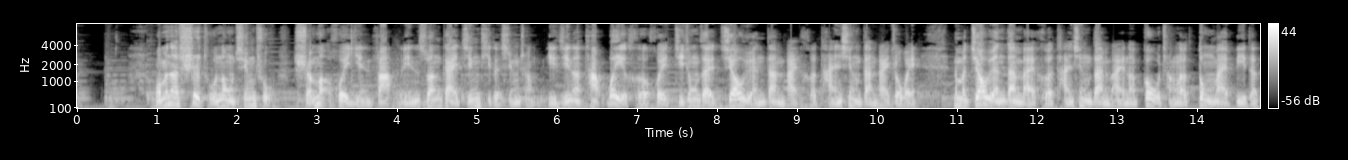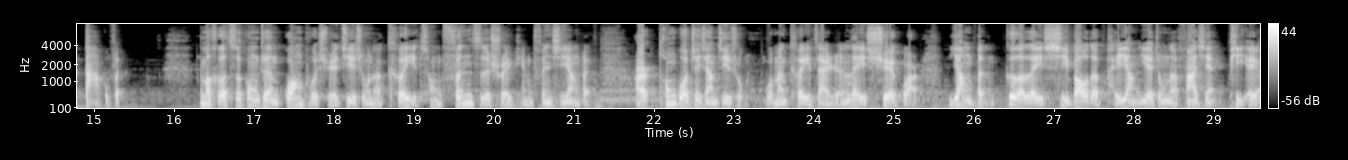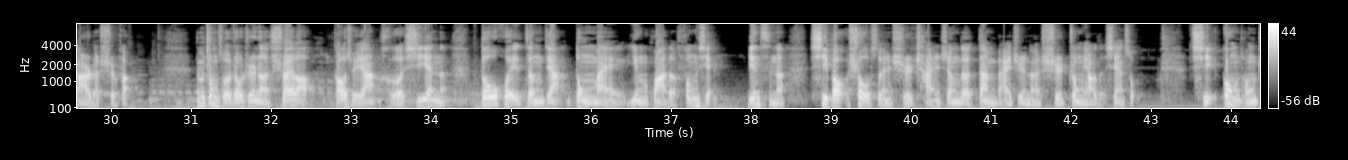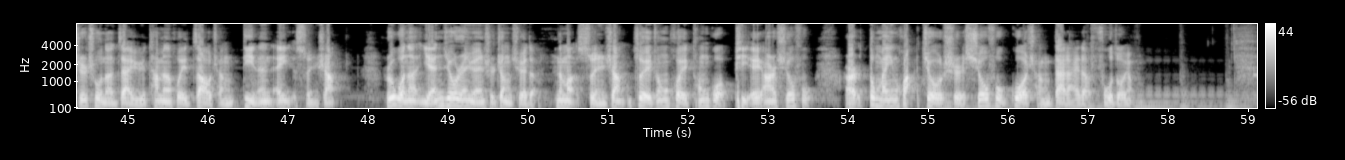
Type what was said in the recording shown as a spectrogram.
我们呢试图弄清楚什么会引发磷酸钙晶体的形成，以及呢它为何会集中在胶原蛋白和弹性蛋白周围。那么胶原蛋白和弹性蛋白呢构成了动脉壁的大部分。那么核磁共振光谱学技术呢可以从分子水平分析样本，而通过这项技术，我们可以在人类血管样本各类细胞的培养液中呢发现 PAR 的释放。那么众所周知呢，衰老、高血压和吸烟呢，都会增加动脉硬化的风险。因此呢，细胞受损时产生的蛋白质呢，是重要的线索。其共同之处呢，在于它们会造成 DNA 损伤。如果呢，研究人员是正确的，那么损伤最终会通过 PAR 修复，而动脉硬化就是修复过程带来的副作用。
